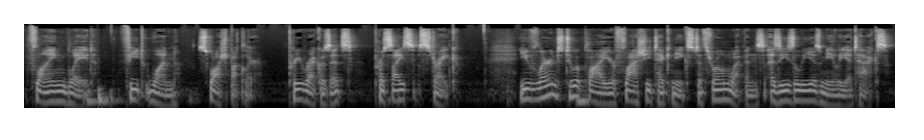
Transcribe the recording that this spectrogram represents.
Flying Blade, Feat 1, Swashbuckler. Prerequisites Precise Strike. You've learned to apply your flashy techniques to thrown weapons as easily as melee attacks.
